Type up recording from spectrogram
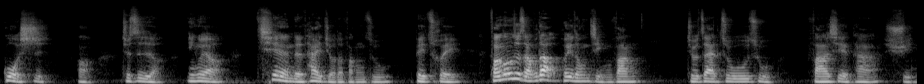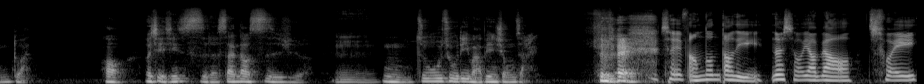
过世哦，就是哦因为哦欠了太久的房租被催，房东就找不到，会同警方就在租屋处发现他寻短，哦，而且已经死了三到四日了。嗯嗯，租屋处立马变凶宅，对不对？所以房东到底那时候要不要催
